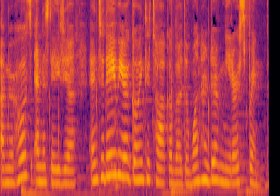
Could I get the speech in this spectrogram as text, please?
I'm your host, Anastasia, and today we are going to talk about the 100 meter sprint.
